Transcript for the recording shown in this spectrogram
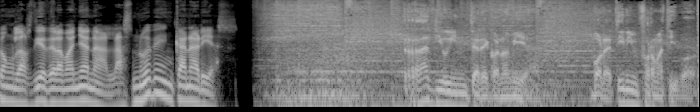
Son las 10 de la mañana, las 9 en Canarias. Radio Intereconomía. Boletín informativo.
